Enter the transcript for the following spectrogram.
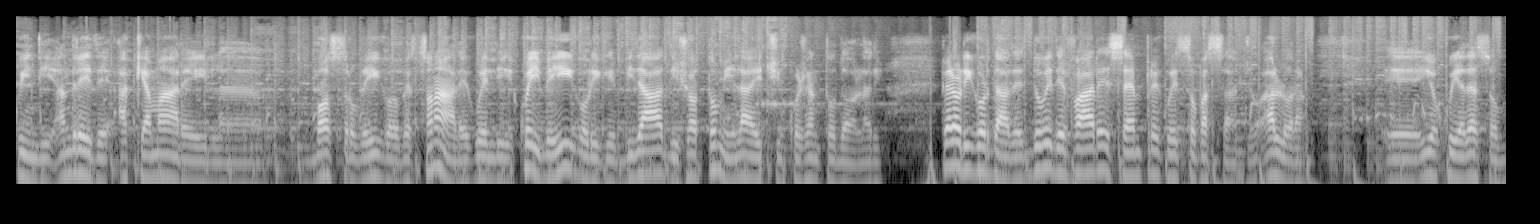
quindi andrete a chiamare il eh, vostro veicolo personale quelli, quei veicoli che vi dà 18.500 dollari. Però ricordate dovete fare sempre questo passaggio. Allora eh, io qui adesso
